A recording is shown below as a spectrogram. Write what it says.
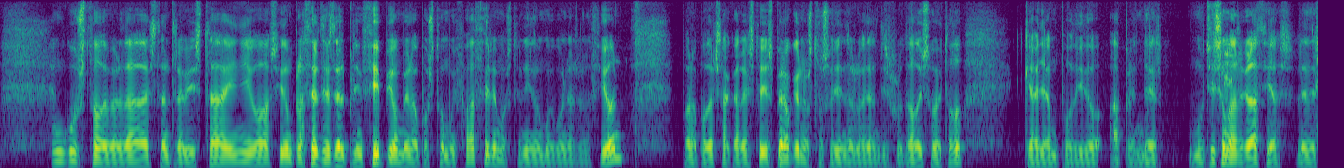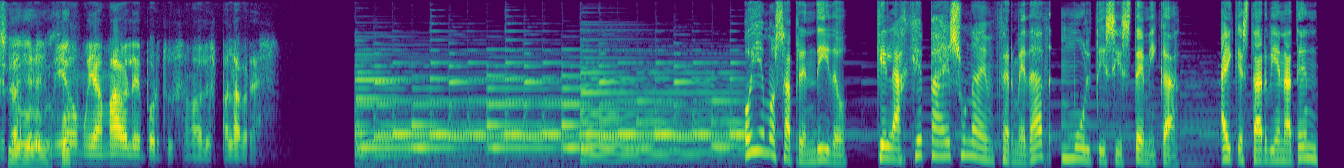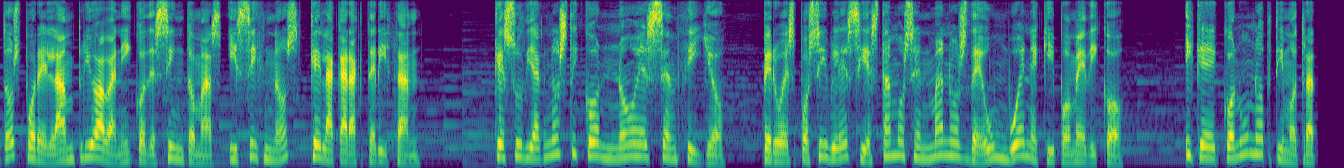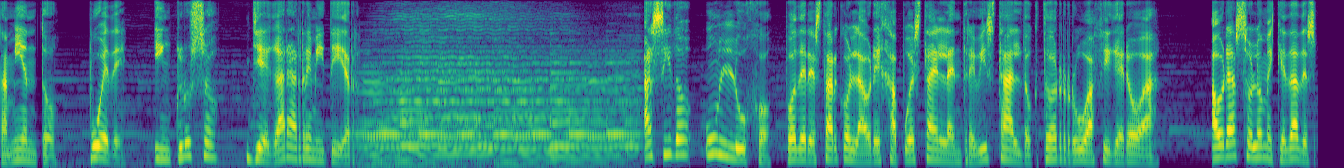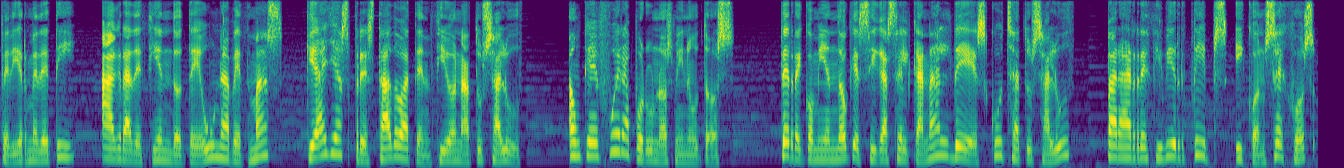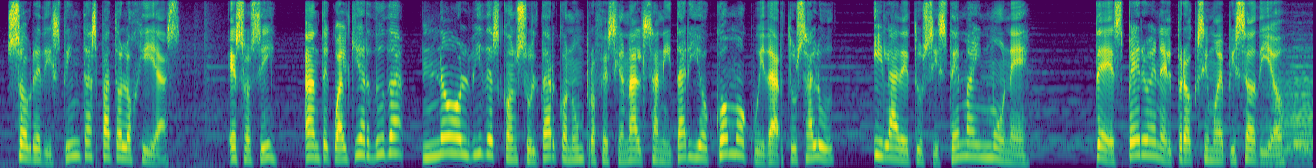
Un gusto de verdad esta entrevista, Íñigo. Ha sido un placer desde el principio, me lo ha puesto muy fácil, hemos tenido muy buena relación para poder sacar esto y espero que nuestros oyentes lo hayan disfrutado y sobre todo que hayan podido aprender. Muchísimas gracias, le deseo lo mejor. muy amable por tus amables palabras. Hoy hemos aprendido que la JEPA es una enfermedad multisistémica. Hay que estar bien atentos por el amplio abanico de síntomas y signos que la caracterizan. Que su diagnóstico no es sencillo, pero es posible si estamos en manos de un buen equipo médico. Y que con un óptimo tratamiento puede, incluso, llegar a remitir. Ha sido un lujo poder estar con la oreja puesta en la entrevista al doctor Rúa Figueroa. Ahora solo me queda despedirme de ti, agradeciéndote una vez más que hayas prestado atención a tu salud, aunque fuera por unos minutos. Te recomiendo que sigas el canal de Escucha tu Salud para recibir tips y consejos sobre distintas patologías. Eso sí, ante cualquier duda, no olvides consultar con un profesional sanitario cómo cuidar tu salud y la de tu sistema inmune. Te espero en el próximo episodio.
